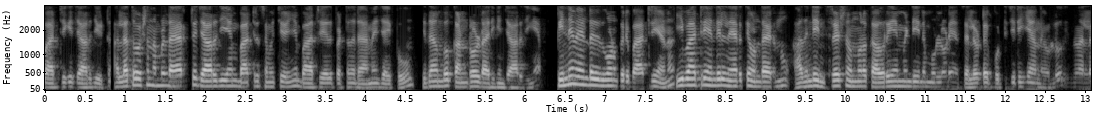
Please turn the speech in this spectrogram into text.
ബാറ്ററിക്ക് ചാർജ് കിട്ടും. അല്ലാത്ത പക്ഷം നമ്മൾ ഡയറക്റ്റ് ചാർജ് ചെയ്യാൻ ബാറ്ററി ശ്രമിച്ചു കഴിഞ്ഞാൽ ബാറ്ററി അത് പെട്ടെന്ന് ഡാമേജ് ആയി പോകും. ഇതാകുമ്പോൾ കൺട്രോൾഡ് ആയിരിക്കും ചാർജിങ് പിന്നെ വേണ്ടത് ഇതുപോലൊക്കെ ഒരു ബാറ്ററിയാണ് ഈ ബാറ്ററി എന്റെ നേരത്തെ ഉണ്ടായിരുന്നു. അതിന്റെ ഇൻസ്റ്റലേഷൻ ഒന്നുകൂടെ കവർ ചെയ്യാൻ വേണ്ടി ഇതിന്റെ മുകളിലൂടെ ഞാൻ സെല്ലോട്ടെ പൊട്ടിച്ചിരിക്കാന്നേ ഉള്ളൂ. ഇത് നല്ല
